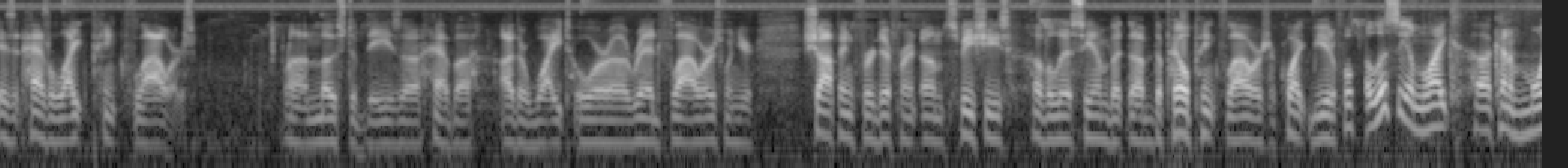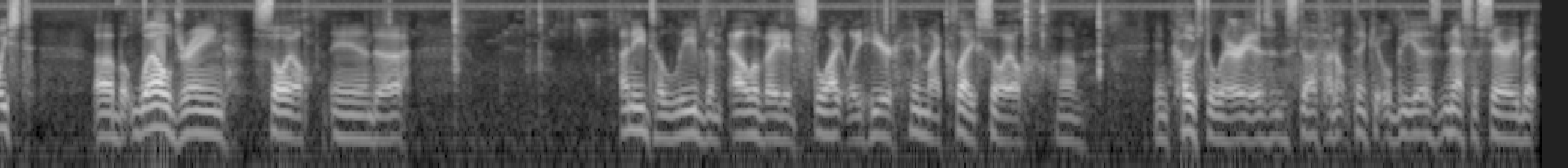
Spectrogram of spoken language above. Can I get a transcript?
is it has light pink flowers. Uh, most of these uh, have uh, either white or uh, red flowers when you're shopping for different um, species of Illicium, but uh, the pale pink flowers are quite beautiful. Illicium like kind of moist but well-drained soil, and I need to leave them elevated slightly here in my clay soil. Um, in coastal areas and stuff, I don't think it will be as necessary, but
